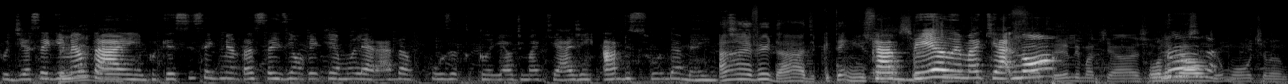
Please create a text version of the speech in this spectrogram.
Podia segmentar, hein? Porque se segmentar, vocês iam ver que a mulherada usa tutorial de maquiagem absurdamente. Ah, é verdade, porque tem isso. Cabelo e maquiagem. Nossa! Cabelo e maquiagem. Pô, legal. Tem um monte mesmo.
